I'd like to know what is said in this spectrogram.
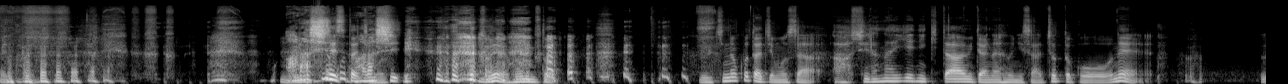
言って嵐です。嵐。ね本当。うちの子たちもさあ知らない家に来たみたいな風にさちょっとこうねう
